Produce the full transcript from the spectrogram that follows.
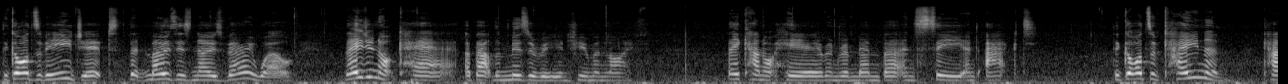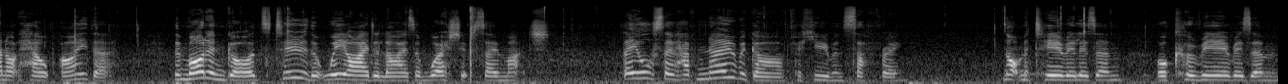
The gods of Egypt, that Moses knows very well, they do not care about the misery in human life. They cannot hear and remember and see and act. The gods of Canaan cannot help either. The modern gods, too, that we idolise and worship so much, they also have no regard for human suffering. Not materialism or careerism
